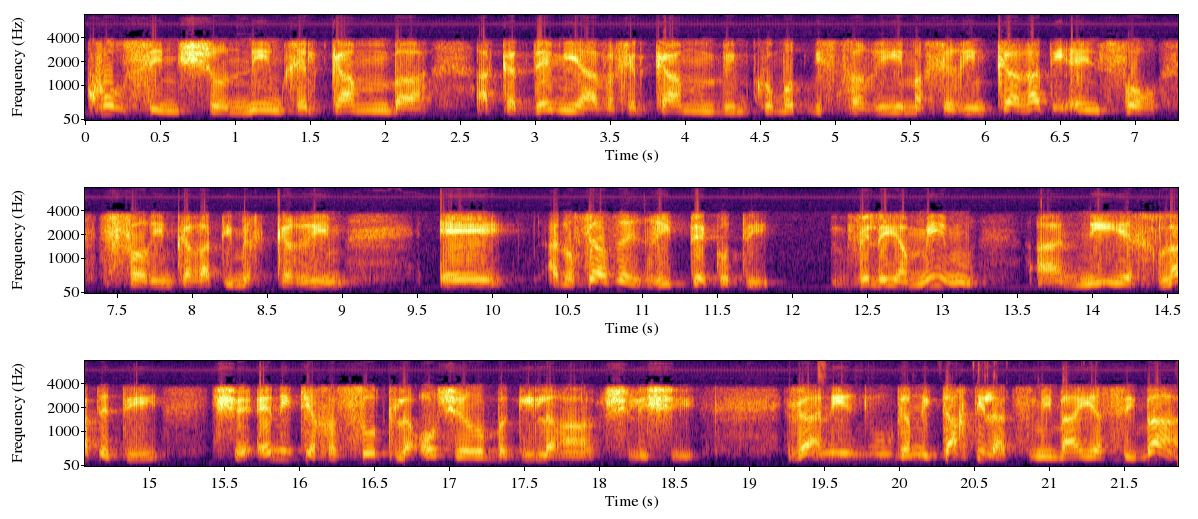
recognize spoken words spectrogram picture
לקורסים שונים, חלקם באקדמיה וחלקם במקומות מסחריים אחרים. קראתי אין ספור ספרים, קראתי מחקרים. הנושא הזה ריתק אותי, ולימים אני החלטתי שאין התייחסות לאושר בגיל השלישי. ואני גם ניתחתי לעצמי מהי הסיבה,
